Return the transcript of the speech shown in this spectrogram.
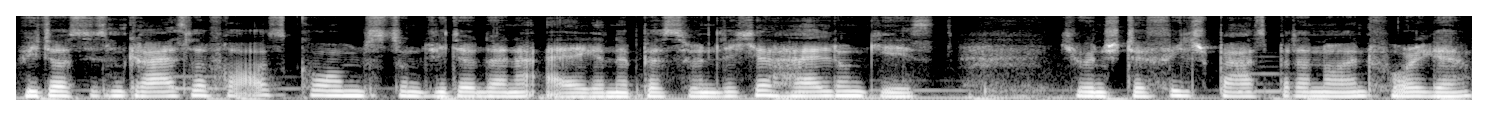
wie du aus diesem Kreislauf rauskommst und wie du in deine eigene persönliche Heilung gehst. Ich wünsche dir viel Spaß bei der neuen Folge.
